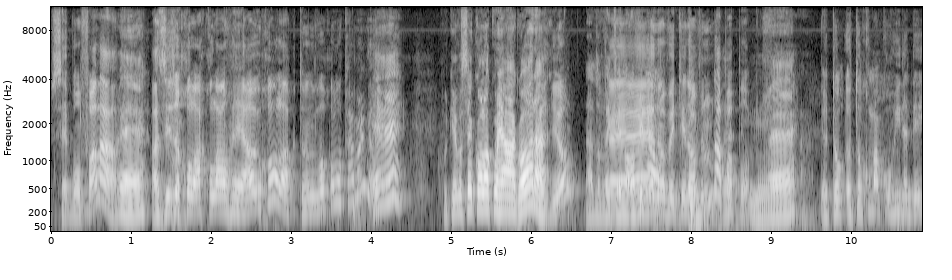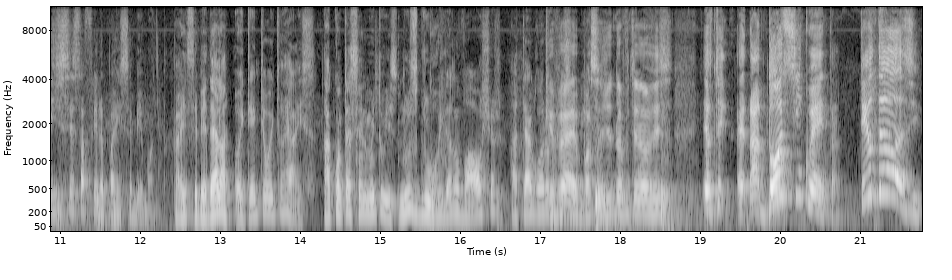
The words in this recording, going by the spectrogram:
Isso é bom falar. É. Às vezes eu coloco lá um real e eu coloco, então eu não vou colocar mais não. É, porque você coloca um real agora, Entendeu? Na 99 é, não. 99 não dá pra pôr. não é, Eu tô, eu tô com uma corrida desde sexta-feira pra receber, mano. pra receber dela, 88 reais. tá acontecendo muito isso, nos grupos. Corrida no voucher, até agora Porque, eu não velho, o passageiro de 99 vezes... Eu tenho... É, dá 12,50. tenho 12.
